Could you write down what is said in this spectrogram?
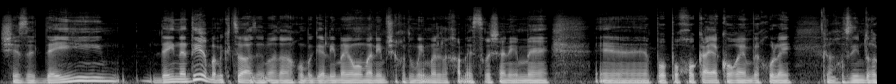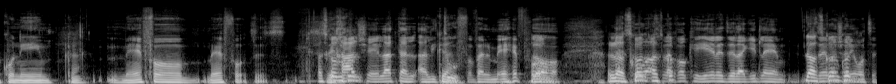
שזה די, די נדיר במקצוע הזה, זאת אומרת, אנחנו מגלים היום אומנים שחתומים על 15 שנים, אה, אה, פה חוק איה קורם וכולי, כן. חוזים דרקוניים, כן. מאיפה, מאיפה, סליחה על שאלת על כן. אבל מאיפה לא. לא, הכוח לבוא כילד ולהגיד להם, לא, זה מה שאני רוצה.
